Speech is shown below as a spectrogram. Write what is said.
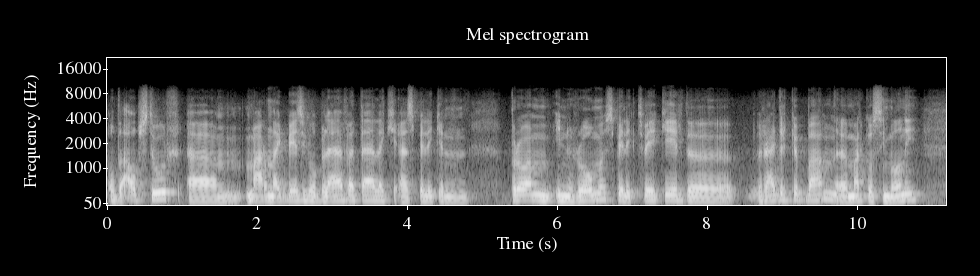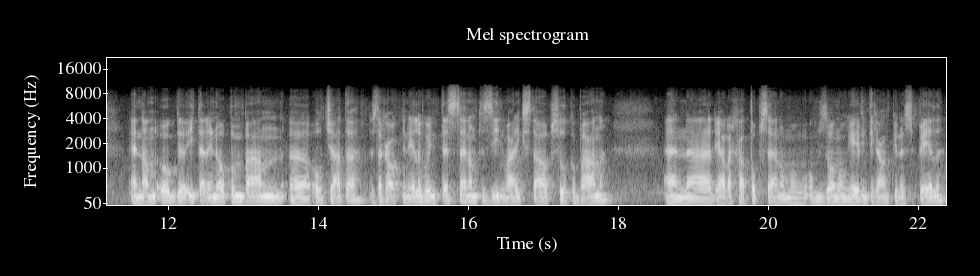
op de Alpstoer. Um, maar omdat ik bezig wil blijven uiteindelijk, speel ik een pro in Rome. Speel ik twee keer de Ryder Cup baan, Marco Simoni. En dan ook de Italian Open baan uh, Olgiata. Dus dat gaat ook een hele goede test zijn om te zien waar ik sta op zulke banen. En uh, ja, dat gaat top zijn om, om zo'n omgeving te gaan kunnen spelen.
